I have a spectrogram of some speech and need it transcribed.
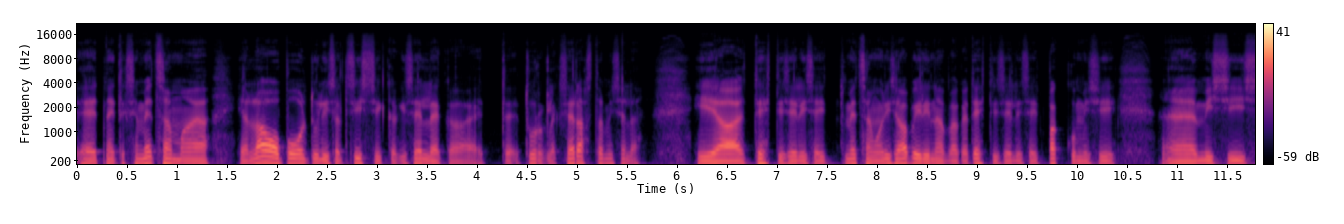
et näiteks see Metsamaa ja, Lao pool tuli sealt sisse ikkagi sellega, et turg läks erastamisele ja tehti selliseid, Metsamaa oli ise abilinnapea, aga tehti selliseid pakkumisi, äh, mis siis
